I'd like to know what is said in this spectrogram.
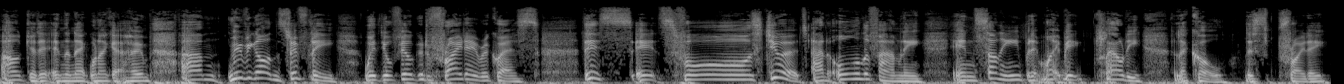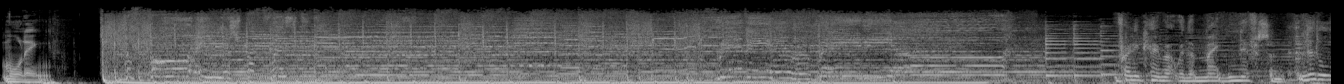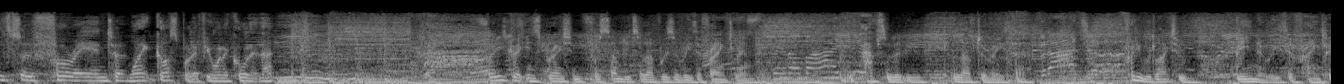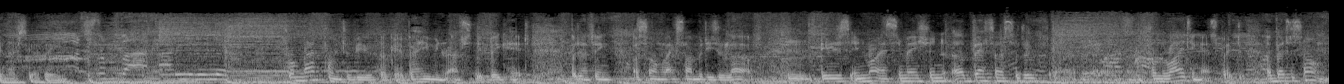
I'll get it in the neck when I get home. Um, moving on swiftly with your Feel Good Friday requests. This, it's for Stuart and all the family in sunny, but it might be cloudy L'Ecole this Friday morning. Freddie came up with a magnificent little sort of foray into white gospel, if you want to call it that. Freddie's great inspiration for somebody to love was Aretha Franklin. He absolutely loved Aretha. Freddie would like to have been Aretha Franklin, actually, I think. From that point of view, okay, Bohemian Rhapsody, big hit. But I think a song like Somebody to Love is, in my estimation, a better sort of, uh, from the writing aspect, a better song.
